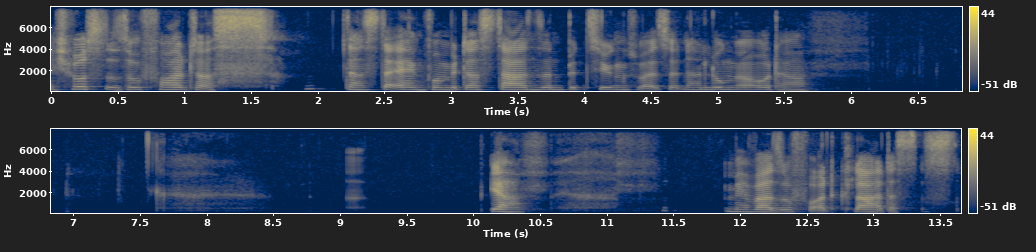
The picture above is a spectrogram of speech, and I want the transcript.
ich wusste sofort, dass, dass da irgendwo Metastasen sind, beziehungsweise in der Lunge oder ja, mir war sofort klar, dass es,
